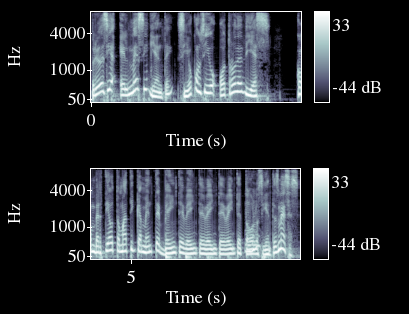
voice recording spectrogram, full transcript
Pero yo decía, el mes siguiente, si yo consigo otro de 10, convertía automáticamente 20, 20, 20, 20 todos los siguientes meses.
